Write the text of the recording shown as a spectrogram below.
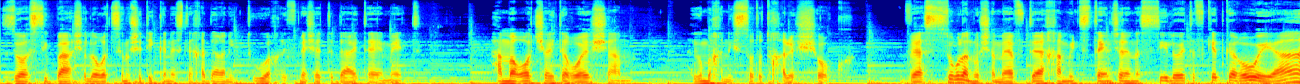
זו הסיבה שלא רצינו שתיכנס לחדר הניתוח לפני שתדע את האמת. המראות שהיית רואה שם היו מכניסות אותך לשוק. ואסור לנו שהמאבטח המצטיין של הנשיא לא יתפקד כראוי, אה?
